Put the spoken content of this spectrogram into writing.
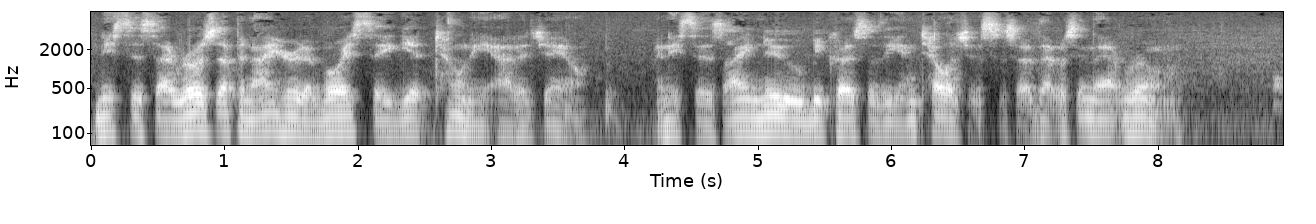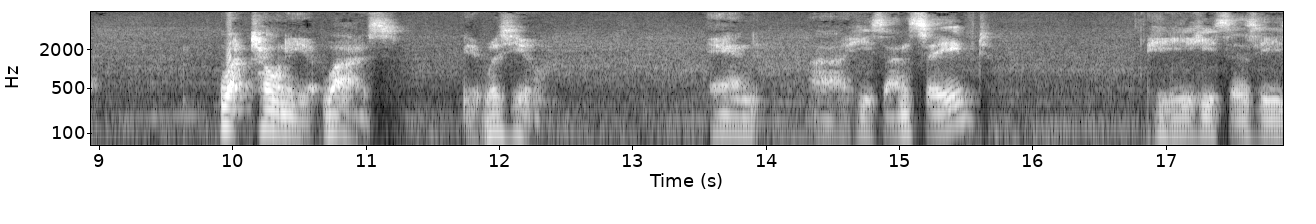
And he says, I rose up and I heard a voice say, Get Tony out of jail. And he says, I knew because of the intelligence that was in that room what Tony it was. It was you. And uh, he's unsaved. He, he says he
